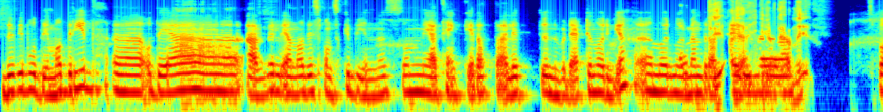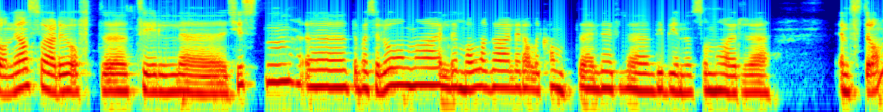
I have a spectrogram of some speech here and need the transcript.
Du, vi bodde i Madrid, eh, og det er vel en av de spanske byene som jeg tenker at er litt undervurdert i Norge. Eh, når nordmenn drar til eh, Spania, så er det jo ofte til kysten, til Barcelona eller Malaga eller Alicante eller de byene som har en strand.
